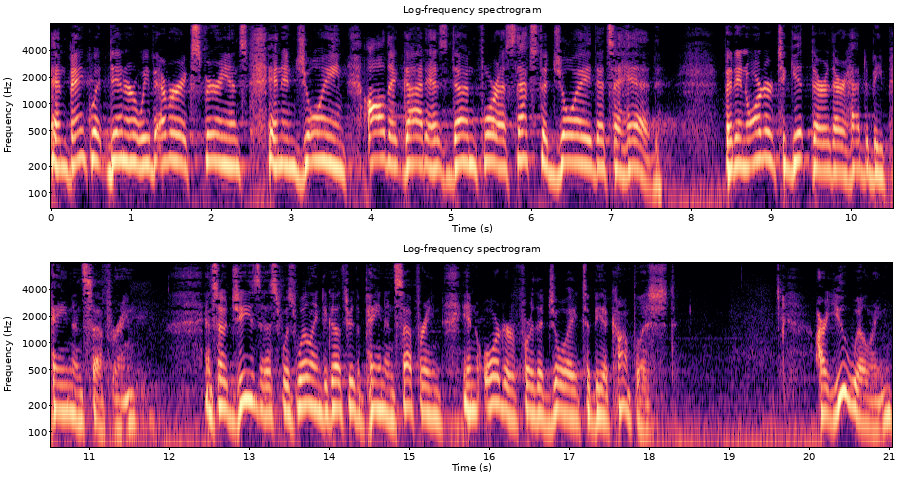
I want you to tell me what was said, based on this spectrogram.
and banquet dinner we've ever experienced and enjoying all that God has done for us. That's the joy that's ahead. But in order to get there, there had to be pain and suffering. And so Jesus was willing to go through the pain and suffering in order for the joy to be accomplished. Are you willing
